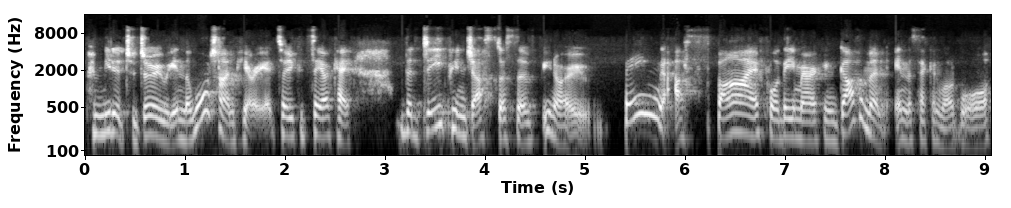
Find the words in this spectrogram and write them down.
permitted to do in the wartime period. So you could see, okay, the deep injustice of, you know, being a spy for the American government in the Second World War,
